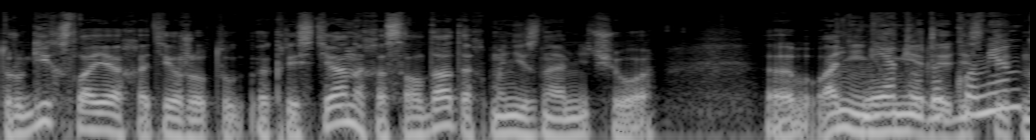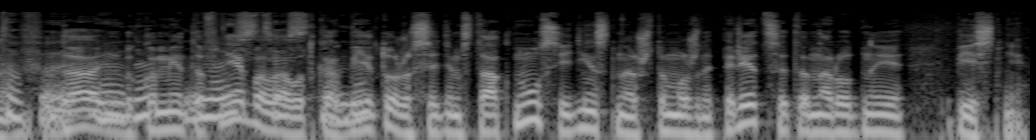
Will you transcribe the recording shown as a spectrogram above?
других слоях, о тех же вот, о крестьянах, о солдатах мы не знаем ничего. Э, они не Нету умели документов, действительно. Да, э, документов да? Ну, не было. Вот как бы я тоже с этим столкнулся. Единственное, что можно переться, это народные песни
